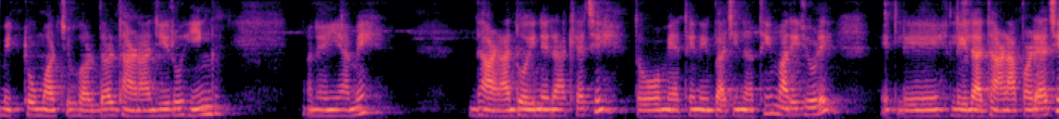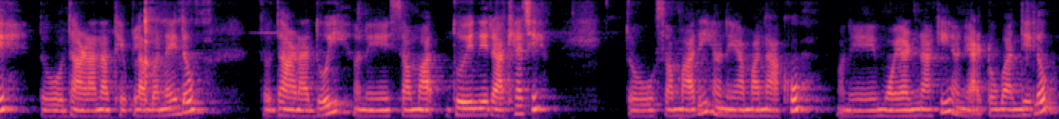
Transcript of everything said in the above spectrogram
મીઠું, મરચું, હળદર, ધાણા જીરું, હિંગ અને અહીંયા મેં ધાણા ધોઈને રાખ્યા છે. તો મેથીની ભાજી નથી મારી જોડે, એટલે લીલા ધાણા પડ્યા છે. તો ધાણાના થેપલા બનાવી દઉં. તો ધાણા ધોઈ અને સમા, ધોઈને રાખ્યા છે. તો સમારી અને આમાં નાખું અને મોયણ નાખી અને આટો બાંધી લઉં.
